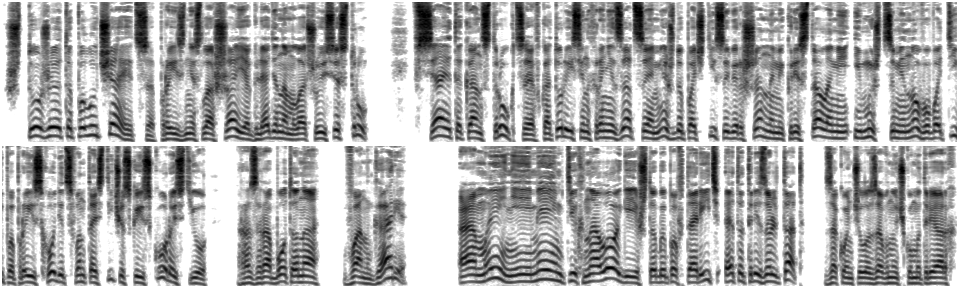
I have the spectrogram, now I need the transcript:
«Что же это получается?» – произнесла Шая, глядя на младшую сестру. Вся эта конструкция, в которой синхронизация между почти совершенными кристаллами и мышцами нового типа происходит с фантастической скоростью, разработана в ангаре? «А мы не имеем технологий, чтобы повторить этот результат», закончила за внучку матриарх.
